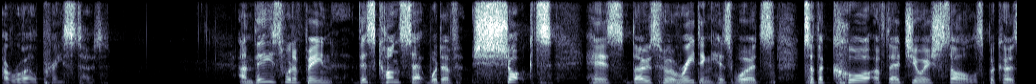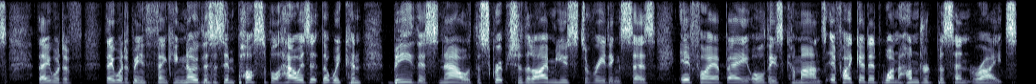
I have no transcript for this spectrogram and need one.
a royal priesthood. And these would have been, this concept would have shocked his, those who are reading his words to the core of their Jewish souls because they would, have, they would have been thinking, no, this is impossible. How is it that we can be this now? The scripture that I'm used to reading says, if I obey all these commands, if I get it 100% right,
